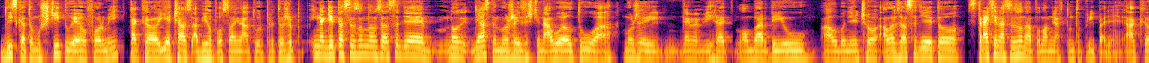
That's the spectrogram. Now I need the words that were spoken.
blízka tomu štítu jeho formy, tak e, je čas, aby ho poslali na túr, pretože inak je tá sezóna v zásade, no jasné, môže ísť ešte na Vueltu a môže, neviem, vyhrať Lombardiu alebo niečo, ale v zásade je to stratená sezóna podľa mňa v tomto prípade, ak e,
